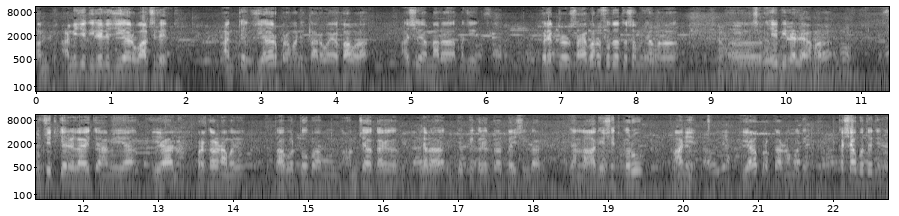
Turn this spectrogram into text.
आम आम्ही जे दिलेले जी आर वाचलेत आणि त्या जी आरप्रमाणे कारवाई व्हावा अशी आम्हाला म्हणजे कलेक्टर साहेबांना सुद्धा तसं म्हणजे आम्हाला हे दिलेलं आहे. आम्हाला सूचित केलेलं आहे की आम्ही या या प्रकरणामध्ये ताबडतोब आम आमच्या कार्य ह्याला डेप्टी कलेक्टर तहसीलदार यांना आदेशित करू आणि या प्रकरणामध्ये कशा पद्धतीने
